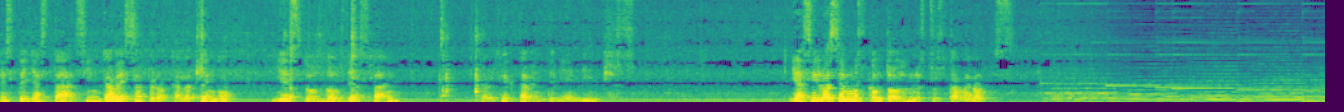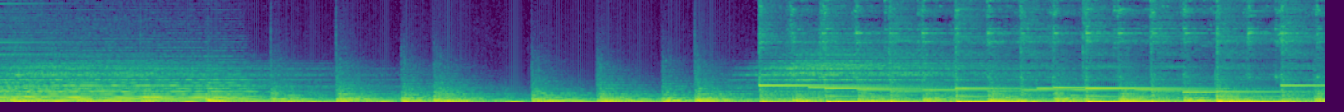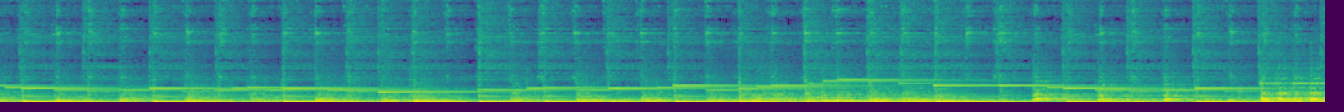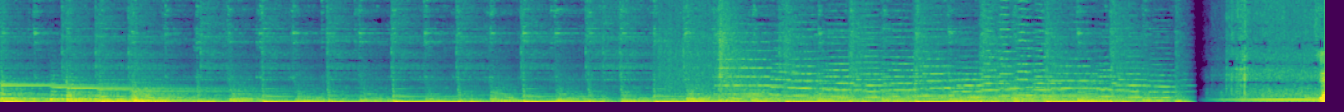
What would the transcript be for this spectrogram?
Este ya está sin cabeza, pero acá la tengo. Y estos dos ya están perfectamente bien limpios. Y así lo hacemos con todos nuestros camarones.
